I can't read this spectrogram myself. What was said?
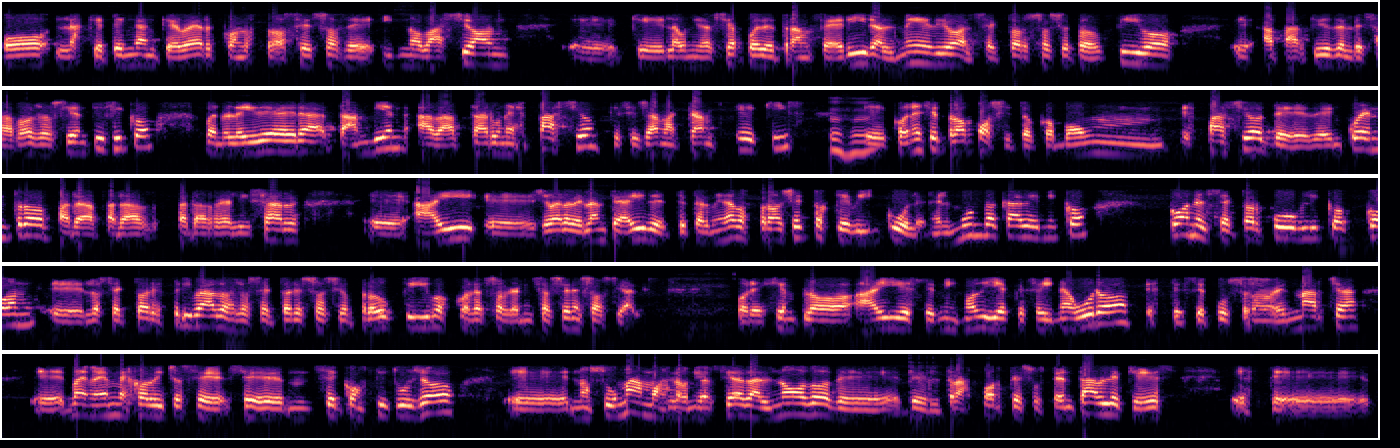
o las que tengan que ver con los procesos de innovación eh, que la universidad puede transferir al medio, al sector socioproductivo, eh, a partir del desarrollo científico, bueno, la idea era también adaptar un espacio que se llama Camp X, Uh -huh. eh, con ese propósito, como un espacio de, de encuentro para, para, para realizar eh, ahí, eh, llevar adelante ahí de, determinados proyectos que vinculen el mundo académico con el sector público, con eh, los sectores privados, los sectores socioproductivos, con las organizaciones sociales. Por ejemplo, ahí ese mismo día que se inauguró, este, se puso en marcha, eh, bueno, mejor dicho, se, se, constituyó eh, nos sumamos la universidad al nodo de, del transporte sustentable, que es este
